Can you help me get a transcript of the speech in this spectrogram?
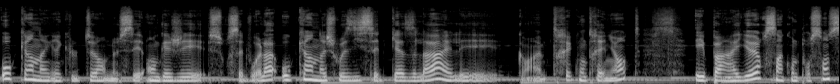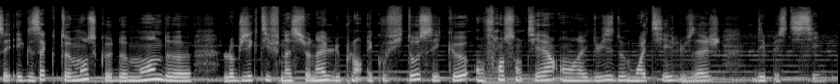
aucun agriculteur ne s'est engagé sur cette voie-là, aucun n'a choisi cette case-là, elle est quand même très contraignante. Et par ailleurs, 50%, c'est exactement ce que demande euh, l'objectif national du plan Ecofito, c'est que en France entière, on réduise de moitié l'usage des pesticides.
